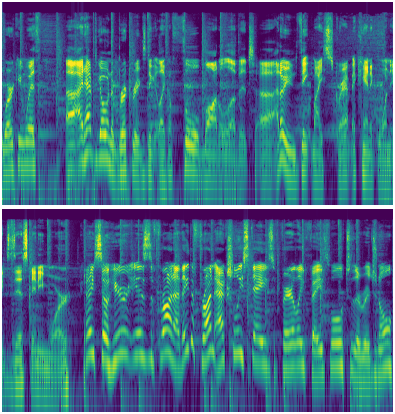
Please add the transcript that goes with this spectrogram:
working with. Uh, I'd have to go into Brick Rigs to get like a full model of it. Uh, I don't even think my Scrap Mechanic one exists anymore. Okay, so here is the front. I think the front actually stays fairly faithful to the original.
